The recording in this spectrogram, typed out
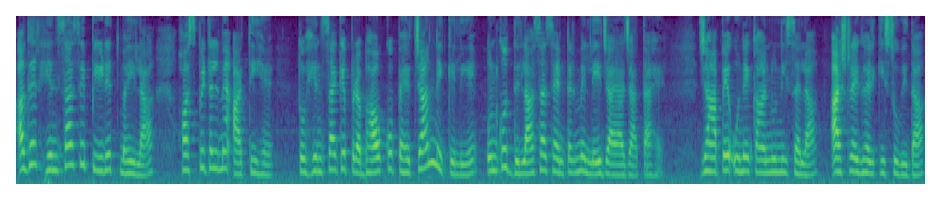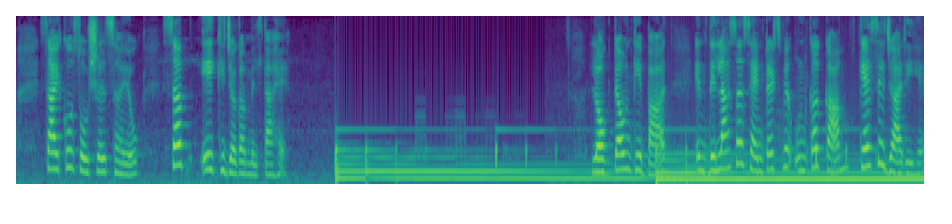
अगर हिंसा से पीड़ित महिला हॉस्पिटल में आती है तो हिंसा के प्रभाव को पहचानने के लिए उनको दिलासा सेंटर में ले जाया जाता है, जहाँ पे उन्हें कानूनी सलाह, आश्रय घर की सुविधा साइको सोशल सहयोग सब एक ही जगह मिलता है। लॉकडाउन के बाद इन दिलासा सेंटर्स में उनका काम कैसे जारी है?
